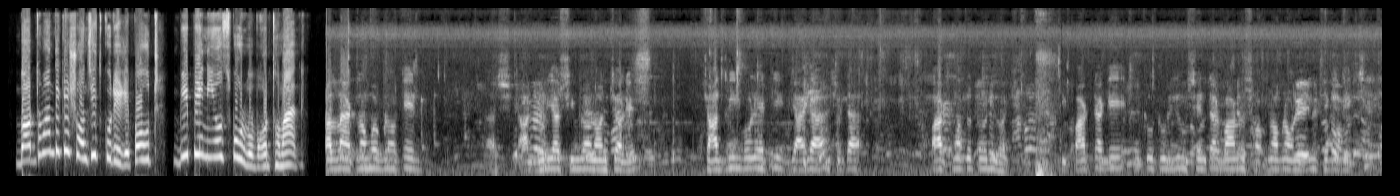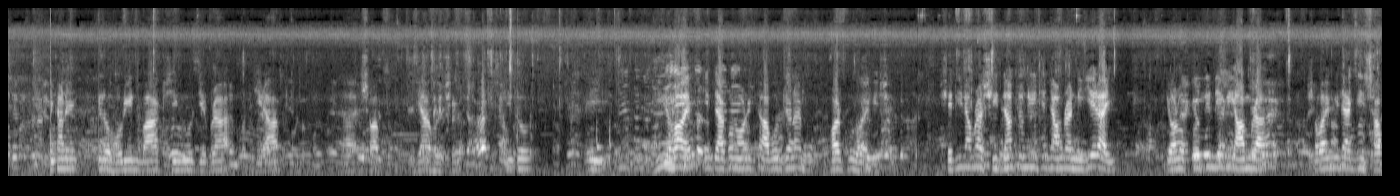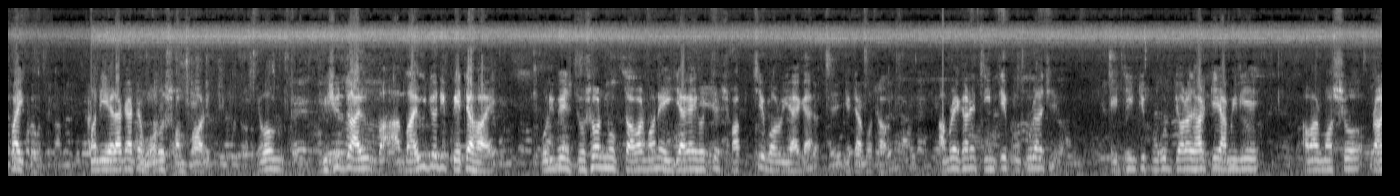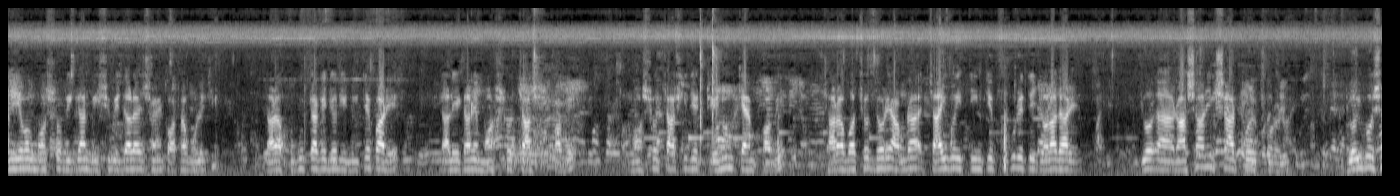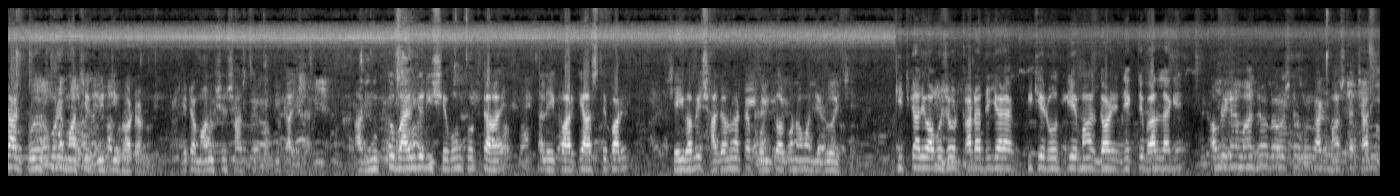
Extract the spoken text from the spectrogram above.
বর্ধমান থেকে Sanjit কুরির report, BP news, Purba Bardhaman. এক নম্বর ব্লকের আটঘরিয়া সিমরন অঞ্চলে চাঁদবিল বলে একটি জায়গা, সেটা পার্ক মতো তৈরি হচ্ছে এই পার্কটাকে ইকো ট্যুরিজম সেন্টার বানানোর স্বপ্ন আমরা অনেকদিন থেকে দেখছি। এখানে হরিণ, বাঘ, সিংহ, জেব্রা, জিরাফ সব দেওয়া হয়েছে। কিন্তু এই ভিড় হয়, কিন্তু এখন অনেকটা আবর্জনায় ভরপুর হয়ে গেছে। সেদিন আমরা সিদ্ধান্ত নিয়েছি যে আমরা নিজেরাই জনপ্রতিনিধি, আমরা সবাই মিলে একদিন সাফাই করব। আমাদের এলাকা একটা বড় সম্পদ এবং বিশুদ্ধ আয়ু বায়ু যদি পেতে হয় পরিবেশ দূষণ মুক্ত। আমার মনে এই জায়গায় হচ্ছে সবচেয়ে বড় জায়গা যেটা কোথাও। আমরা এখানে তিনটে পুকুর আছে। এই তিনটি পুকুর জলাধারকে আমি নিয়ে আমার মৎস্য প্রাণী এবং মৎস্য বিজ্ঞান বিশ্ববিদ্যালয়ের সঙ্গে কথা বলেছি। তারা পুকুরটাকে যদি নিতে পারে, তাহলে এখানে মৎস্য চাষ হবে। মৎস্য চাষিদের ট্রেনিং ক্যাম্প হবে। সারা বছর ধরে আমরা চাইব এই তিনটে পুকুরেতে জলাধারে রাসায়নিক সার প্রয়োগ করে নয় জৈব সার প্রয়োগ করে মাছের বৃদ্ধি ঘটানো যেটা মানুষের স্বাস্থ্যের প্রতি কাজে লাগে। আর মুক্ত বায়ু যদি সেবন করতে হয়, তাহলে এই পার্কে আসতে পারে। সেইভাবে সাজানো একটা পরিকল্পনা আমাদের রয়েছে। শীতকালে অবসর কাটাতে যারা পিঠে রোদ দিয়ে মাছ ধরে, দেখতে ভালো লাগে। আমরা এখানে মাছ ধরার ব্যবস্থা করব, আগে মাছটা ছাড়ি।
